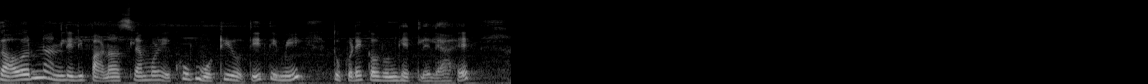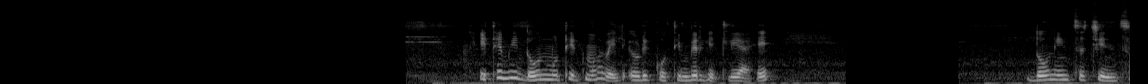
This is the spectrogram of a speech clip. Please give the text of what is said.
गावावरून आणलेली पानं असल्यामुळे खूप मोठी होती ती मी तुकडे करून घेतलेले आहेत. इथे मी दोन मुठीत मावेल एवढी कोथिंबीर घेतली आहे. दोन इंच चिंच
